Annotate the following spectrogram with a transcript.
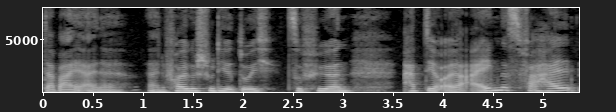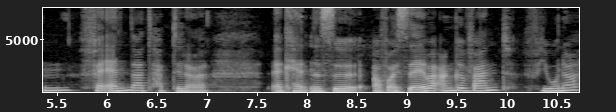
dabei, eine, eine Folgestudie durchzuführen. Habt ihr euer eigenes Verhalten verändert? Habt ihr da Erkenntnisse auf euch selber angewandt, Fiona?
